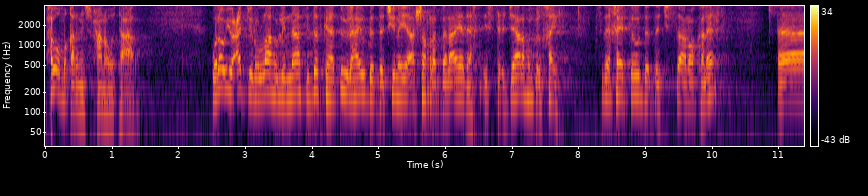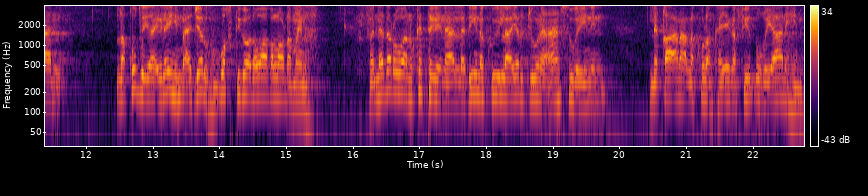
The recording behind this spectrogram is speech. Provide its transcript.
Waxba uma qarinin subxaanahu watacaala walow yucajilu llaahu linnaasi dadka hadduu ilaahay u dadejinayo ashara balaayada isticjaalahum bilkhayr siday khayrka u dadejistaan oo kale laqudiya ilayhim ajaluhum wakhtigooda waaba loo dhammayn lahaa. Fanadaru waanu ka tegaynaa aladiina kuwii laa yarjuuna aan sugaynin liqaa'anaa la kulanka iyaga fii duqyaanihim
